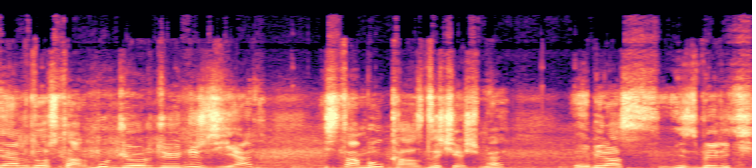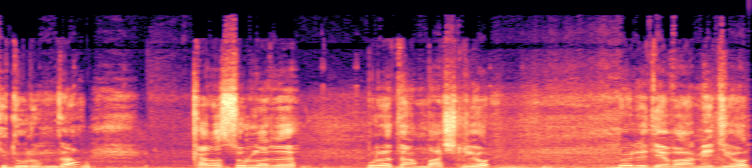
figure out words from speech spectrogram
Değerli dostlar bu gördüğünüz yer İstanbul Kazlı Çeşme. Ee, Biraz izbelik durumda. Karasurları buradan başlıyor. Böyle devam ediyor.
